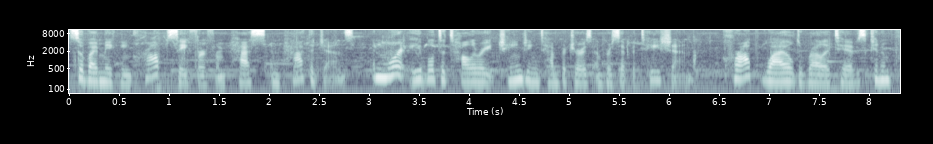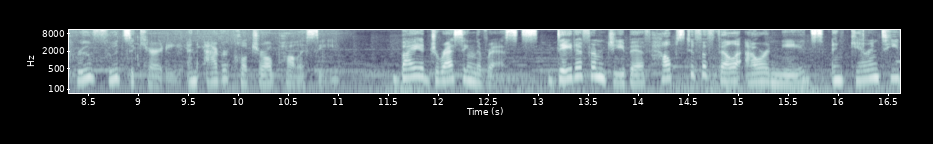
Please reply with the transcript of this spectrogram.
So by making crops safer from pests and pathogens and more able to tolerate changing temperatures and precipitation, crop wild relatives can improve food security and agricultural policy. By addressing the risks, data from GBIF helps to fulfill our needs and guarantee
